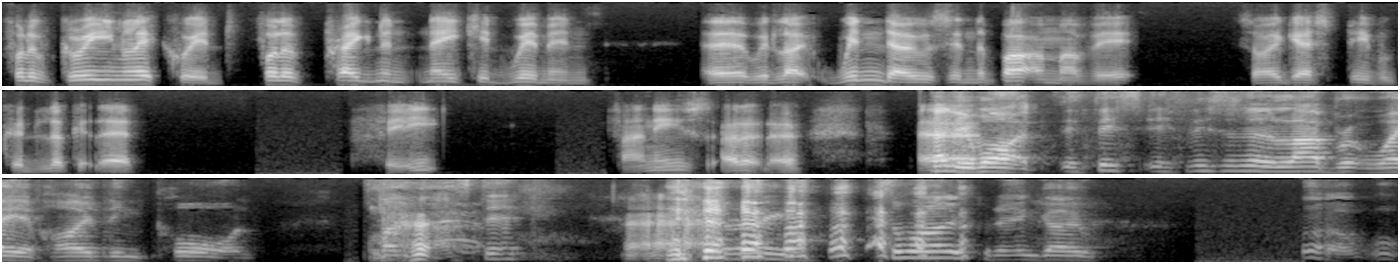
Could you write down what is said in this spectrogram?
full of green liquid, full of pregnant naked women, uh, with like windows in the bottom of it. So I guess people could look at their feet, fannies. I don't know. Tell you Uh, what, if this if this is an elaborate way of hiding porn, it's fantastic. You know what I mean? Someone open it and go, oh,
